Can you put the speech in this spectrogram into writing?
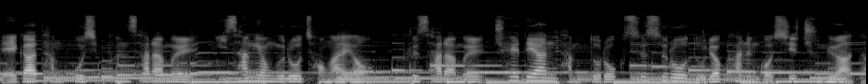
내가 닮고 싶은 사람을 이상형으로 정하여 그 사람을 최대한 닮도록 스스로 노력하는 것이 중요하다.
